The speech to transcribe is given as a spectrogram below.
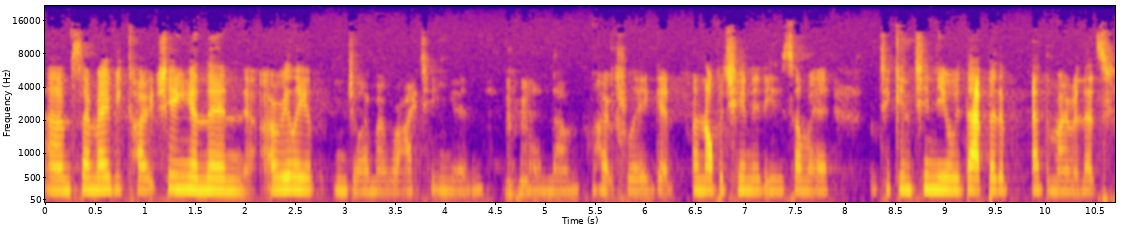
Um, so maybe coaching, and then I really enjoy my writing, and and um, hopefully get an opportunity somewhere to continue with that. But at the moment, that's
